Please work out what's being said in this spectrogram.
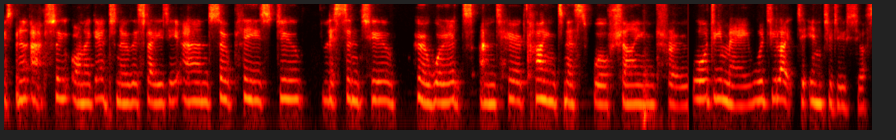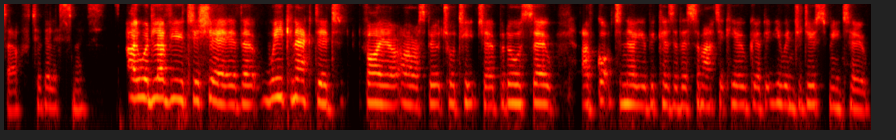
it's been an absolute honor getting to know this lady. And so please do listen to her words and her kindness will shine through. Audrey May, would you like to introduce yourself to the listeners? I would love you to share that we connected via our spiritual teacher, but also I've got to know you because of the somatic yoga that you introduced me to.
